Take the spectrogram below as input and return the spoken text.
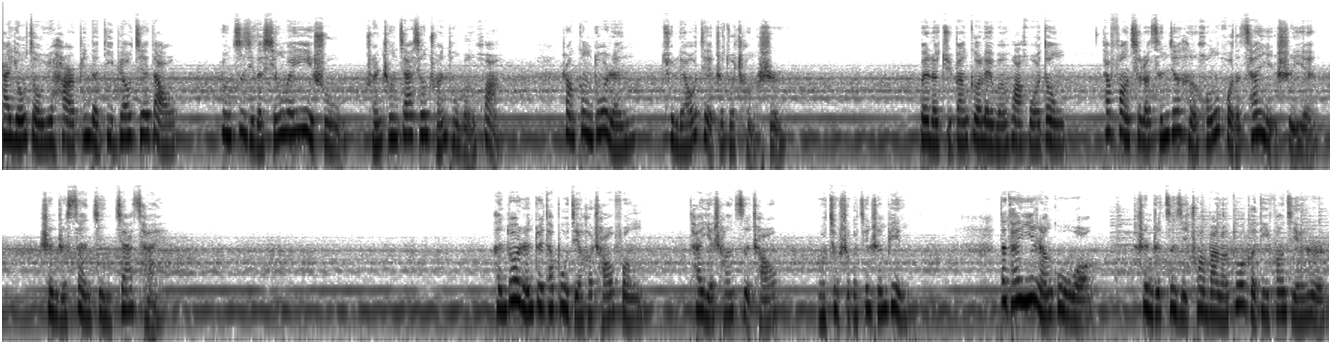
他游走于哈尔滨的地标街道，用自己的行为艺术传承家乡传统文化，让更多人去了解这座城市。为了举办各类文化活动，他放弃了曾经很红火的餐饮事业，甚至散尽家财。很多人对他不解和嘲讽，他也常自嘲：“我就是个精神病。”但他依然故我，甚至自己创办了多个地方节日。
